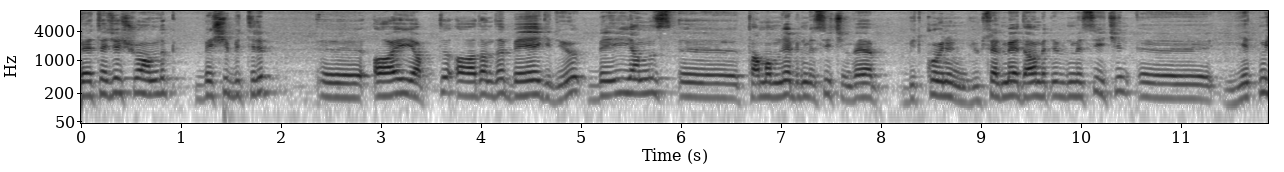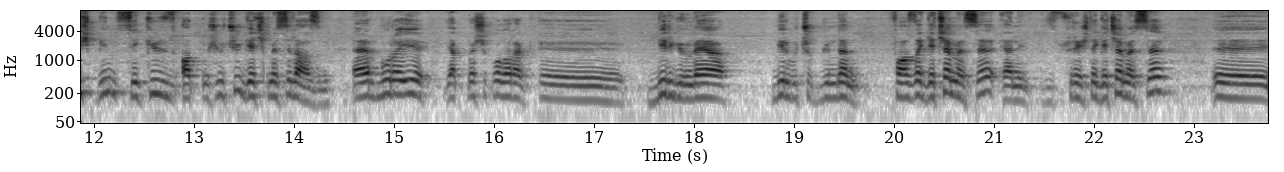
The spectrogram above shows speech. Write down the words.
BTC şu anlık 5'i bitirip e, A'yı yaptı. A'dan da B'ye gidiyor. B'yi yalnız e, tamamlayabilmesi için veya Bitcoin'in yükselmeye devam edebilmesi için e, 70.863'ü geçmesi lazım. Eğer burayı yaklaşık olarak e, bir gün veya bir buçuk günden fazla geçemezse yani süreçte geçemezse e,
